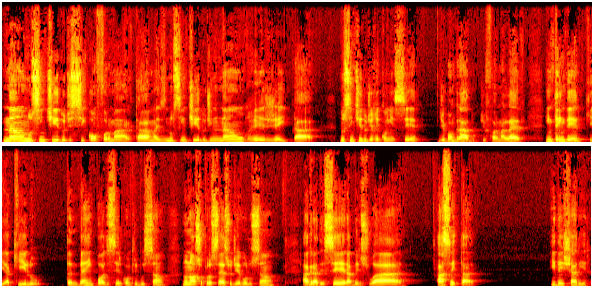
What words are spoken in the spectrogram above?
Não no sentido de se conformar, tá? Mas no sentido de não rejeitar no sentido de reconhecer de bom grado, de forma leve, entender que aquilo também pode ser contribuição no nosso processo de evolução, agradecer, abençoar, aceitar e deixar ir.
